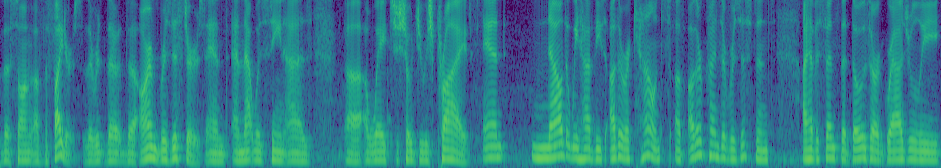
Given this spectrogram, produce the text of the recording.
the song of the fighters, the the, the armed resistors, and and that was seen as uh, a way to show Jewish pride. And now that we have these other accounts of other kinds of resistance I have a sense that those are gradually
